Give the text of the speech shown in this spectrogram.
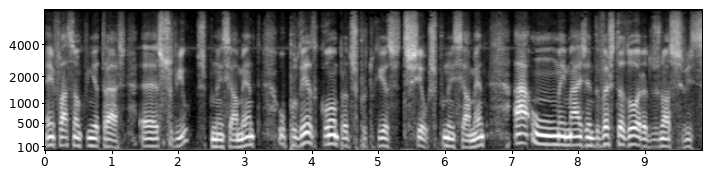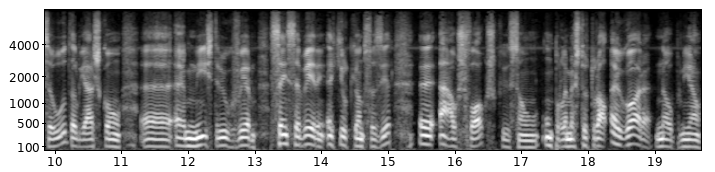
A inflação que vinha atrás uh, subiu exponencialmente, o poder de compra dos portugueses desceu exponencialmente, há uma imagem devastadora dos nossos serviços de saúde, aliás, com uh, a Ministra e o Governo sem saberem aquilo que hão de fazer. Uh, há os fogos, que são um problema estrutural agora, na opinião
